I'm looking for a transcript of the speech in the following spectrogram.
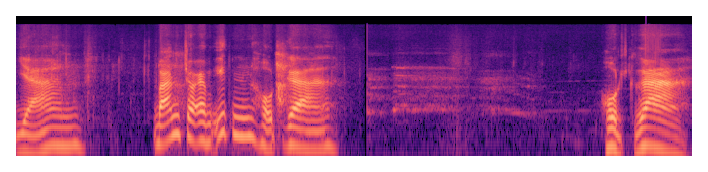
Dạ bán cho em ít hột gà hột gà.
